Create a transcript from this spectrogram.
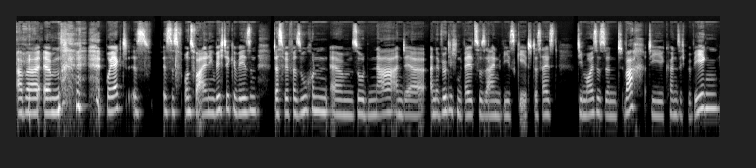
Aber ähm, Projekt ist ist es uns vor allen Dingen wichtig gewesen, dass wir versuchen, ähm, so nah an der, an der wirklichen Welt zu sein, wie es geht. Das heißt, die Mäuse sind wach, die können sich bewegen,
